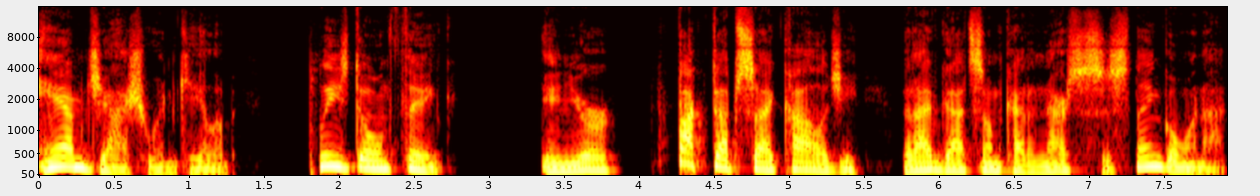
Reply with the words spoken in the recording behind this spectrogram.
am Joshua and Caleb. Please don't think in your fucked up psychology that I've got some kind of narcissist thing going on.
